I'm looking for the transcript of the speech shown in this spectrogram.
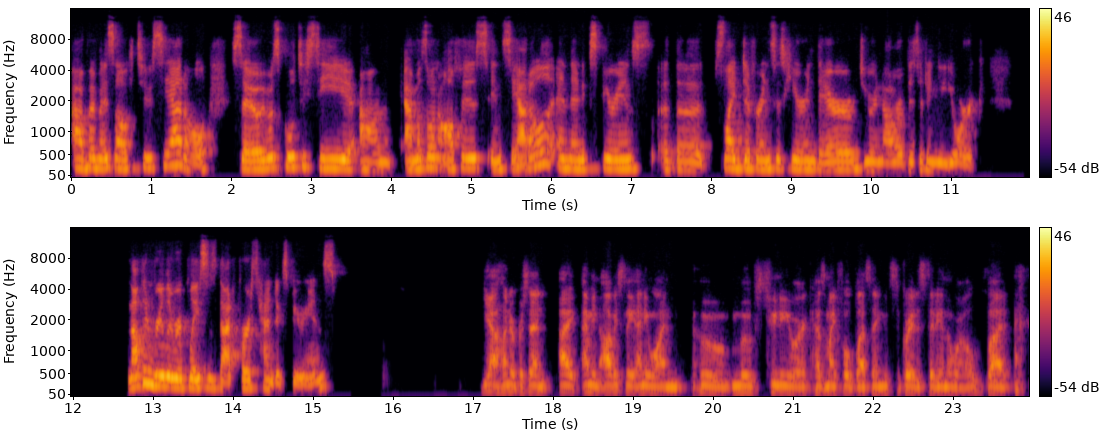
uh, by myself to Seattle. So it was cool to see um, Amazon office in Seattle and then experience uh, the slight differences here and there during our visit in New York. Nothing really replaces that firsthand experience. Yeah, 100%. I, I mean, obviously, anyone who moves to New York has my full blessing. It's the greatest city in the world. But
